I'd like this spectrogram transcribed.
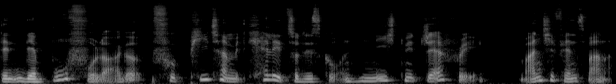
Denn in der Buchvorlage fuhr Peter mit Kelly zur Disco und nicht mit Jeffrey. Manche Fans waren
